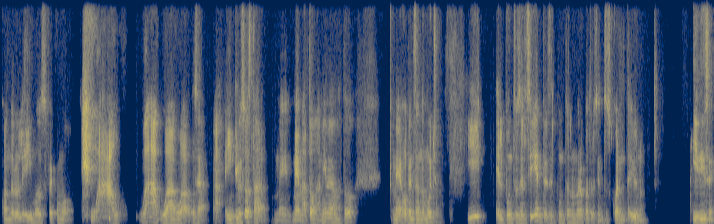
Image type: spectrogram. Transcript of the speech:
cuando lo leímos fue como, wow, wow, wow, wow. O sea, ah, incluso hasta me, me mató, a mí me mató, me dejó pensando mucho. Y el punto es el siguiente, es el punto número 441. Y dice,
